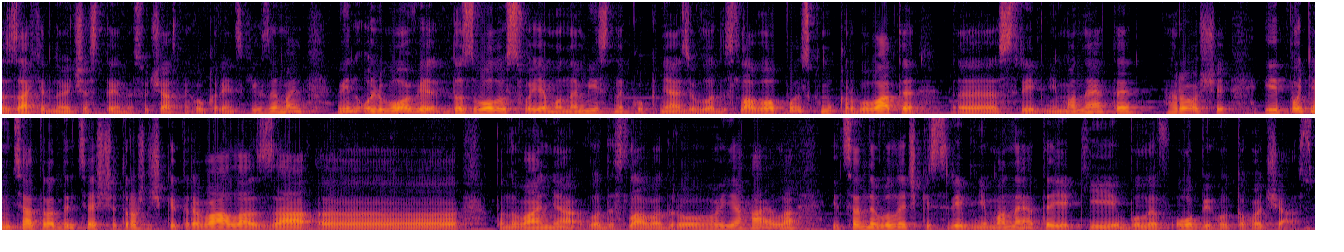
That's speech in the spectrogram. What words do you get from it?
західної частини сучасних українських земель, він у Львові дозволив своєму наміснику князю Владиславу Опольському карбувати е, срібні монети, гроші. І потім ця традиція ще трошечки тривала за е, панування Владислава II Ягайла. І це невеличкі срібні монети, які були в обігу того часу.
